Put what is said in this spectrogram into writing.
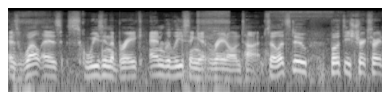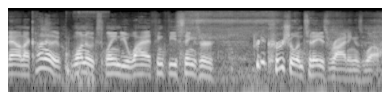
as well as squeezing the brake and releasing it right on time. So let's do both these tricks right now and I kind of want to explain to you why I think these things are pretty crucial in today's riding as well.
